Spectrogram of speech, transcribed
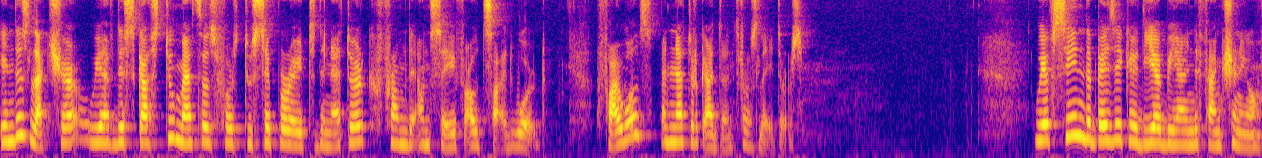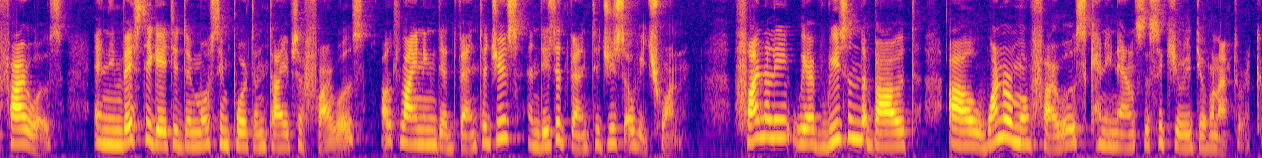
In this lecture, we have discussed two methods for to separate the network from the unsafe outside world, firewalls and network address translators. We have seen the basic idea behind the functioning of firewalls and investigated the most important types of firewalls, outlining the advantages and disadvantages of each one. Finally, we have reasoned about how one or more firewalls can enhance the security of a network.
